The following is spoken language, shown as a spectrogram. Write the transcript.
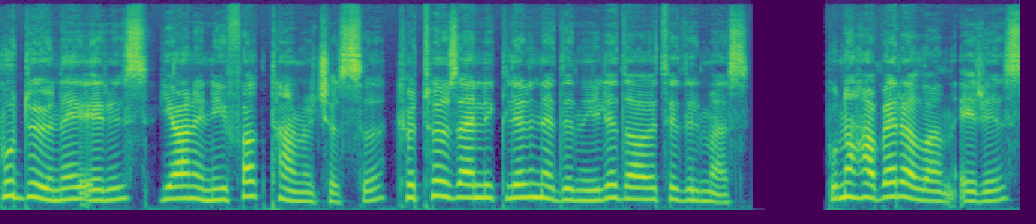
Bu düğüne Eris yani nifak tanrıçası kötü özellikleri nedeniyle davet edilmez. Buna haber alan Eris,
